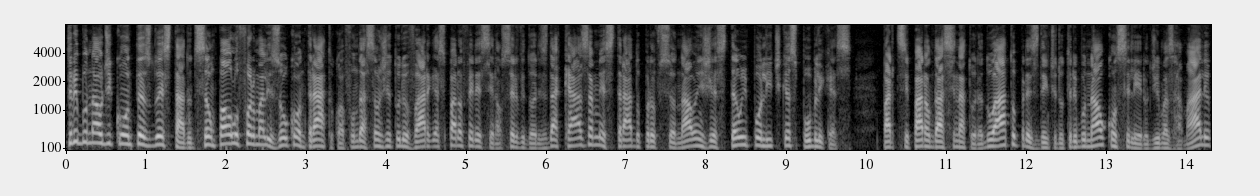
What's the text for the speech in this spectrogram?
Tribunal de Contas do Estado de São Paulo formalizou o contrato com a Fundação Getúlio Vargas para oferecer aos servidores da casa mestrado profissional em gestão e políticas públicas. Participaram da assinatura do ato o presidente do tribunal, conselheiro Dimas Ramalho,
